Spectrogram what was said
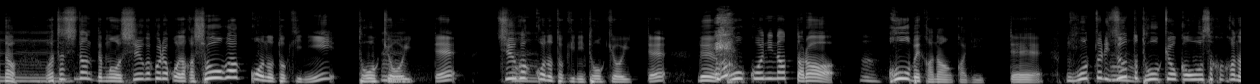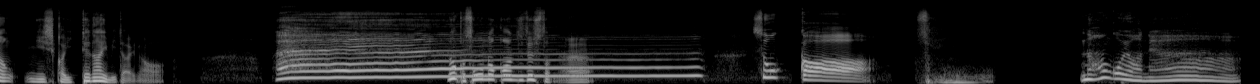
んだから私なんてもう修学旅行だから小学校の時に東京行って、中学校の時に東京行ってで高校になったらうん。神戸かなんかに行ってもう本当にずっと東京か大阪かなんにしか行ってないみたいな、へえなんかそんな感じでしたねそっか。そう。名古屋ね。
